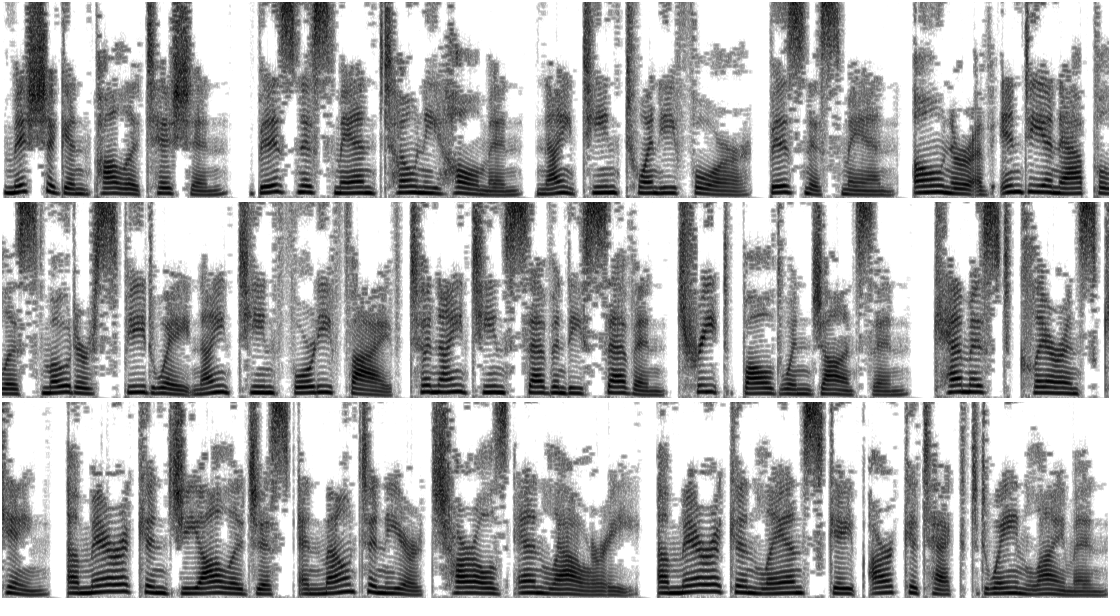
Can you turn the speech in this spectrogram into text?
Michigan politician, businessman Tony Hulman 1924, businessman, owner of Indianapolis Motor Speedway 1945–1977 Treat Baldwin Johnson, chemist Clarence King, American geologist and mountaineer Charles N. Lowrie, American landscape architect Duane Lyman,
